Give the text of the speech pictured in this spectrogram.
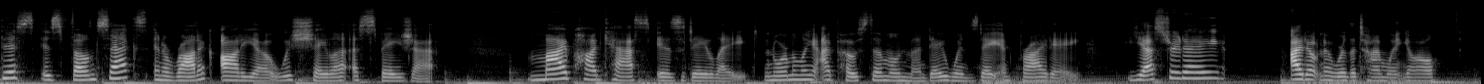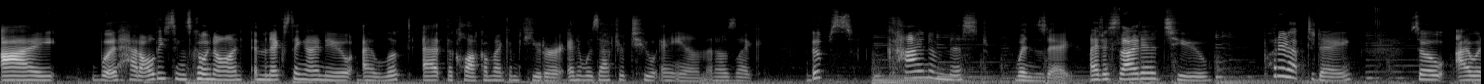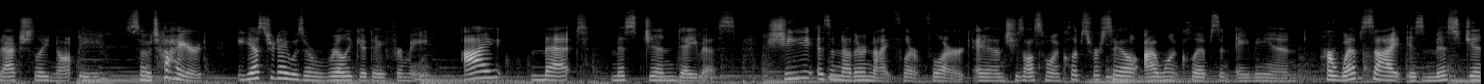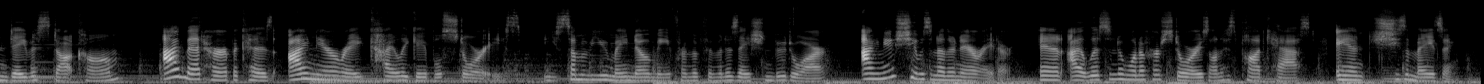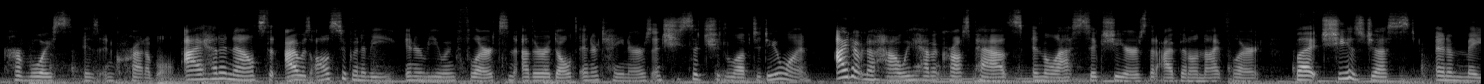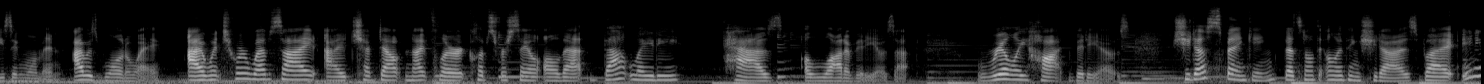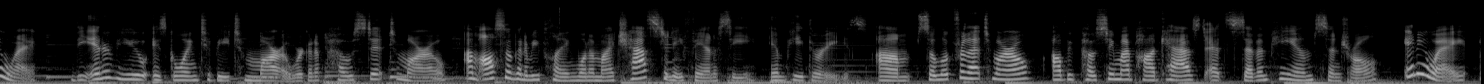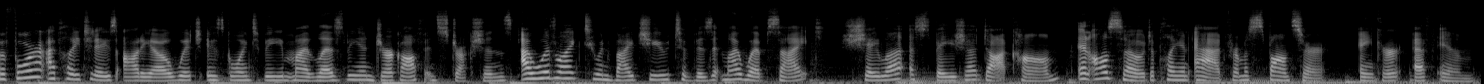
This is Phone Sex and Erotic Audio with Shayla Aspasia. My podcast is a day late. Normally, I post them on Monday, Wednesday, and Friday. Yesterday, I don't know where the time went, y'all. I had all these things going on, and the next thing I knew, I looked at the clock on my computer and it was after 2 a.m. And I was like, oops, kind of missed Wednesday. I decided to put it up today so I would actually not be so tired. Yesterday was a really good day for me. I met Miss Jen Davis. She is another NiteFlirt flirt, and she's also on Clips4Sale, I Want Clips, and AVN. Her website is missjendavis.com. I met her because I narrate Kylie Gable's stories. Some of you may know me from the Feminization Boudoir. I knew she was another narrator, and I listened to one of her stories on his podcast, and she's amazing. Her voice is incredible. I had announced that I was also going to be interviewing flirts and other adult entertainers, and she said she'd love to do one. I don't know how we haven't crossed paths in the last six years that I've been on NiteFlirt, but she is just an amazing woman. I was blown away. I went to her website, I checked out NiteFlirt, clips for sale, all that. That lady has a lot of videos up. Really hot videos. She does spanking. That's not the only thing she does. But anyway, the interview is going to be tomorrow. We're going to post it tomorrow. I'm also going to be playing one of my chastity fantasy MP3s. Um, so look for that tomorrow. I'll be posting my podcast at 7 p.m. Central. Anyway, before I play today's audio, which is going to be my lesbian jerk off instructions, I would like to invite you to visit my website, ShaylaAspasia.com, and also to play an ad from a sponsor, Anchor FM.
